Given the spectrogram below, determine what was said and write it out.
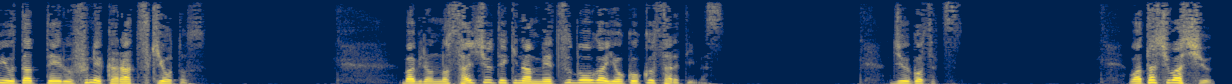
び歌っている船から突き落とす。バビロンの最終的な滅亡が予告されています。15節私は主、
